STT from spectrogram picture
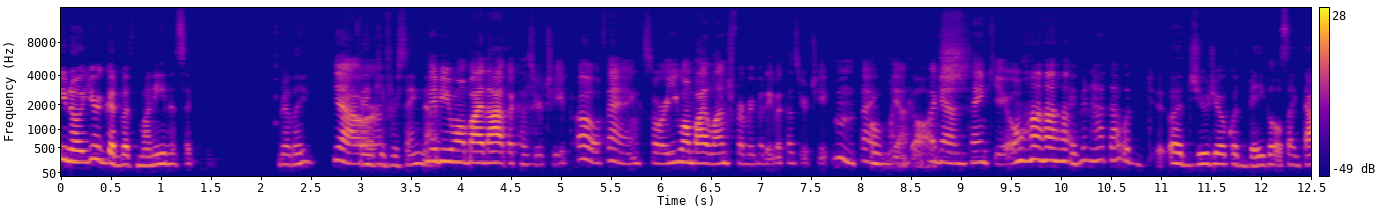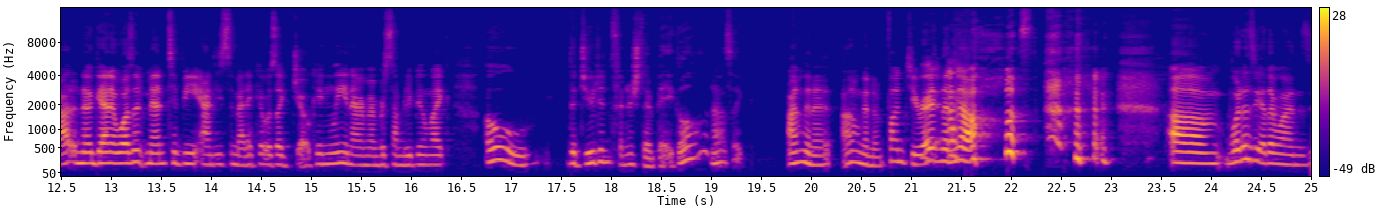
you know you're good with money. And it's like really Yeah. thank you for saying that Maybe you won't buy that because you're cheap. Oh, thanks. Or you won't buy lunch for everybody because you're cheap. Mm, thanks. Oh my yeah. gosh. Again, thank you. I even had that with a Jew joke with bagels like that and again it wasn't meant to be anti-Semitic it was like jokingly and I remember somebody being like oh the Jew didn't finish their bagel and I was like I'm gonna I'm gonna punch you right in the nose um what is the other ones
